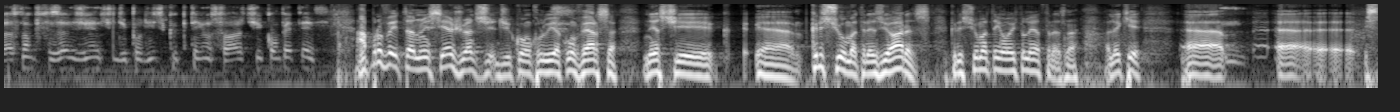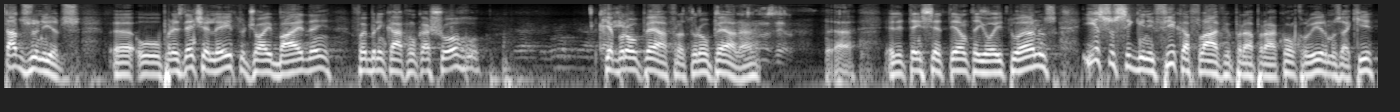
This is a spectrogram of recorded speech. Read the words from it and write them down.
elas estão precisando de gente, de político que tenham sorte e competência. Aproveitando o ensejo, antes de, concluir a conversa neste é, Criciúma, 13 horas, Criciúma tem oito letras, né? Olha aqui. É, é, Estados Unidos, é, o presidente eleito, Joe Biden, foi brincar com o cachorro, quebrou o pé, fraturou o pé, né? É, ele tem 78 anos. Isso significa, Flávio, para concluirmos aqui,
